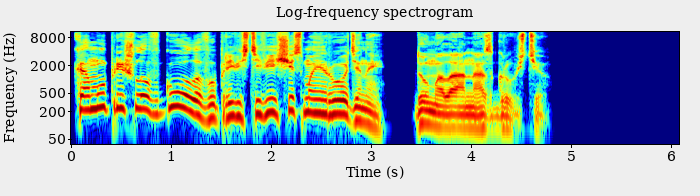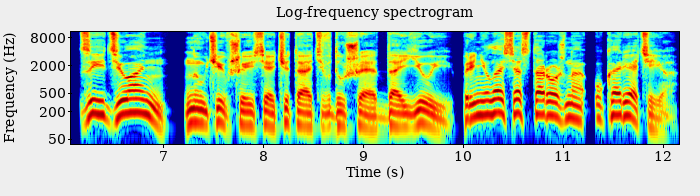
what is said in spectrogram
«Кому пришло в голову привезти вещи с моей родины?» — думала она с грустью. Цзэйдзюань, научившаяся читать в душе Даюй, принялась осторожно укорять ее.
